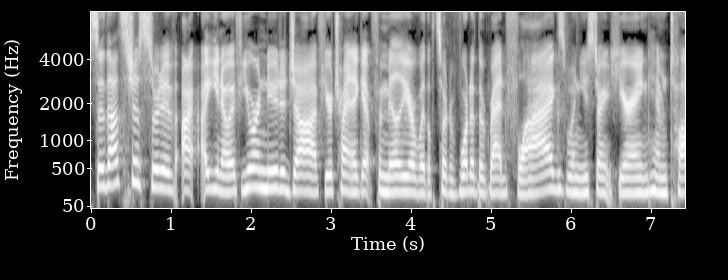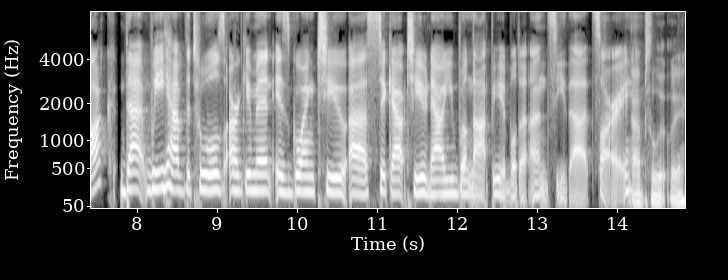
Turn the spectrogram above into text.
So that's just sort of, I, I, you know, if you're new to Jha, if you're trying to get familiar with sort of what are the red flags when you start hearing him talk, that we have the tools argument is going to uh, stick out to you. Now you will not be able to unsee that. Sorry. Absolutely.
